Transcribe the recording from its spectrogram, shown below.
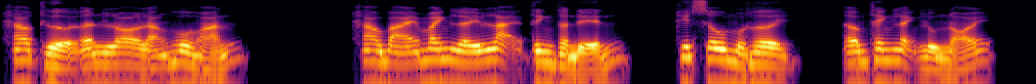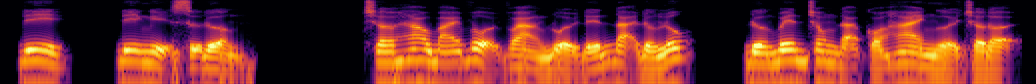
Hao thừa ân lo lắng hô hoán. Hao bái manh lấy lại tinh thần đến, hít sâu một hơi, âm thanh lạnh lùng nói đi đi nghị sự đường. Chờ hao bái vội vàng đuổi đến đại đường lúc, đường bên trong đã có hai người chờ đợi.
